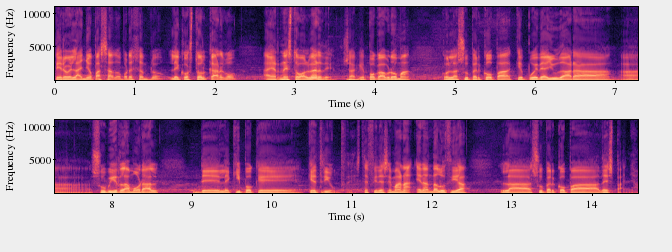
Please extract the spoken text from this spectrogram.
pero el año pasado, por ejemplo, le costó el cargo a Ernesto Valverde. O sea que poca broma con la Supercopa que puede ayudar a, subir la moral del equipo que, que triunfe. Este fin de semana en Andalucía, la Supercopa de España.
